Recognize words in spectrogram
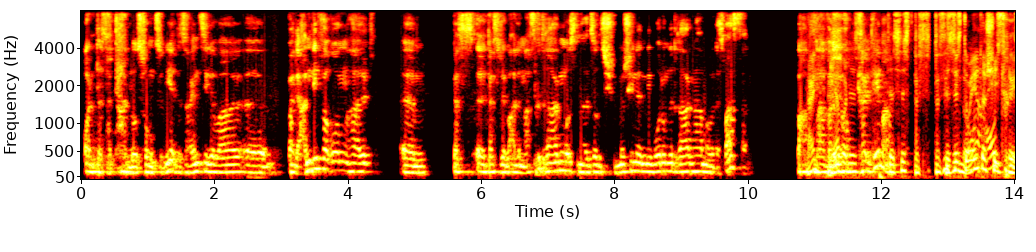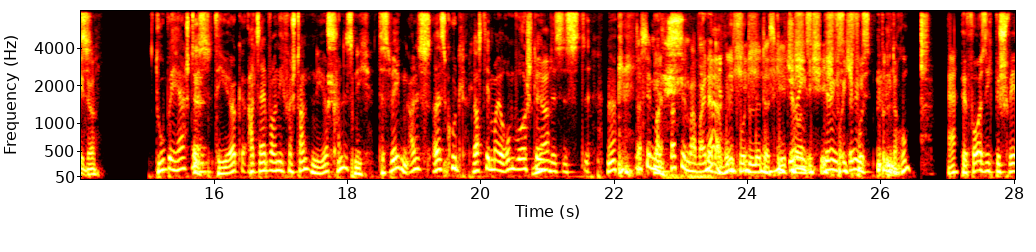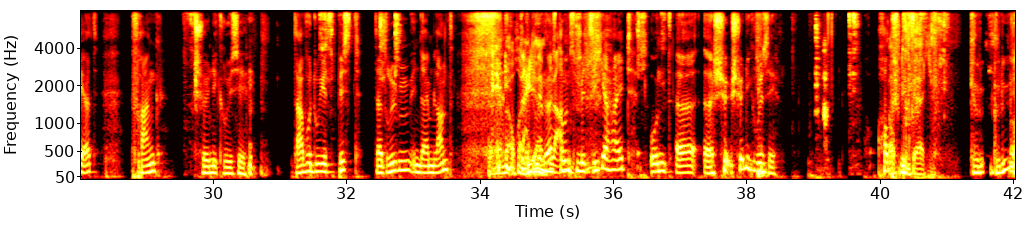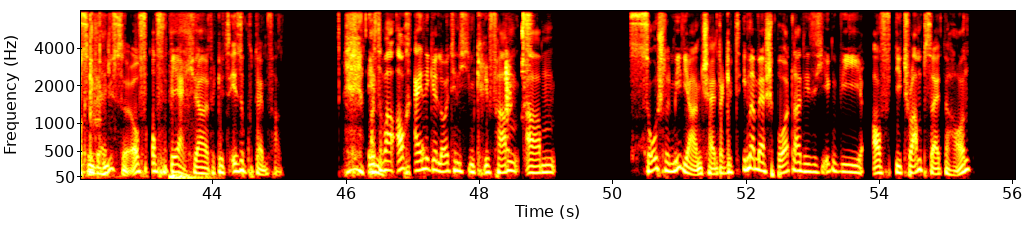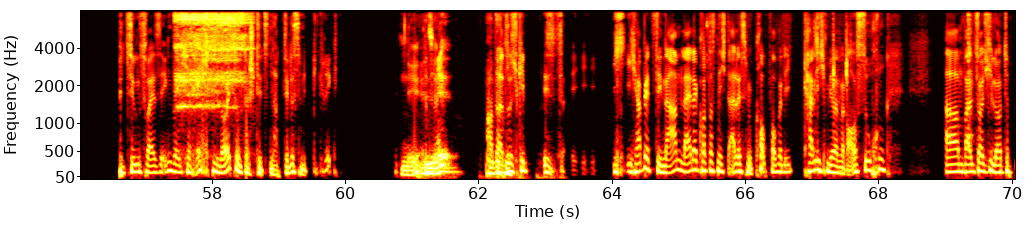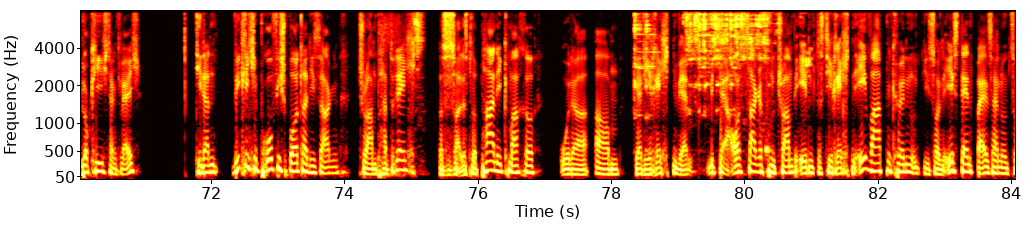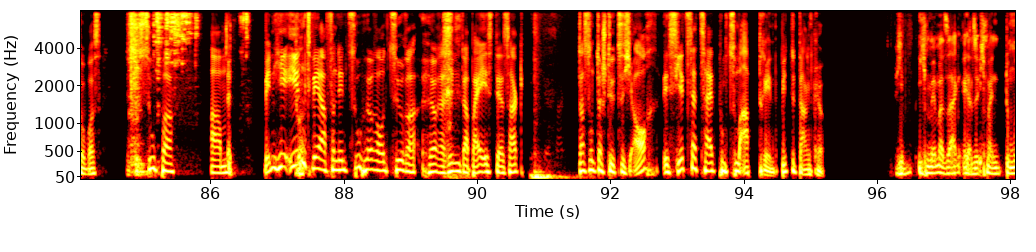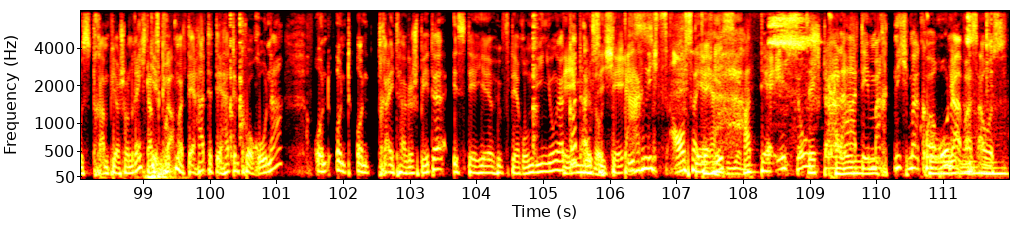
und das hat tadellos funktioniert. Das Einzige war äh, bei der Anlieferung halt, ähm, dass, äh, dass wir alle Maske tragen mussten, als wir uns die Spülmaschine in die Wohnung getragen haben. Aber das war's dann. War, Nein, war, war ja, das- kein Thema. Das ist, Das, das, Das ist, der Unterschied. Ausrede. Du beherrschst es. Der Jörg hat es einfach nicht verstanden. Der Jörg kann es nicht. Deswegen, alles, alles gut. Lass den mal rumwursteln. Ja. Das ist, ne? Lass ihn mal, lass ihn mal weiter da rumfuddeln, das geht schon. Übrigens- Ich, ich, übrigens- ich, ich, übrigens- fuddel da rum. Bevor er sich beschwert, Frank, schöne Grüße. da wo du jetzt bist, da drüben in deinem Land, Da auch du hörst Land. uns mit Sicherheit und äh, äh, schö schöne Grüße. den. Berg. Grü Grüße, Auf. Grüße. Auf, auf dem Berg, ja, da gibt's eh so guter Empfang. Was Eben. aber auch einige Leute nicht im Griff haben, ähm, Social Media anscheinend. Da gibt's immer mehr Sportler, die sich irgendwie auf die Trump-Seite hauen. Beziehungsweise irgendwelche rechten Leute unterstützen. Habt ihr das mitgekriegt? Nee, erzähl. Nee. Hab ich Also es gibt, ist, ich, ich habe jetzt die Namen leider Gottes nicht alles im Kopf, aber die kann ich mir dann raussuchen, ähm, weil solche Leute blockiere ich dann gleich. Die dann wirkliche Profisportler, die sagen, Trump hat recht, das ist alles nur Panikmache oder ähm, ja, die Rechten werden mit der Aussage von Trump eben, dass die Rechten eh warten können und die sollen eh Standby sein und sowas. Das ist super. Ähm, wenn hier irgendwer von den Zuhörer und Zuhörerinnen dabei ist, der sagt, das unterstütze ich auch, ist jetzt der Zeitpunkt zum Abdrehen. Bitte danke. Ich, ich will mal sagen, also ich meine, du musst Trump ja schon recht Ganz geben. klar. Guck mal, der hatte, der hatte Corona und, und, und drei Tage später ist der hier, hüpft der rum wie ein junger Dem Gott. Also ich der gar ist, nichts außer der ignorieren. ist, hat, der ist so Der stahlhart, dem macht nicht mal Corona, Corona. was aus.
